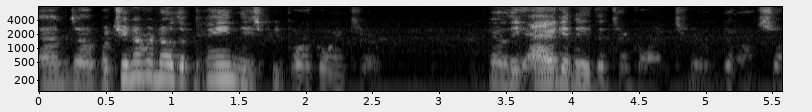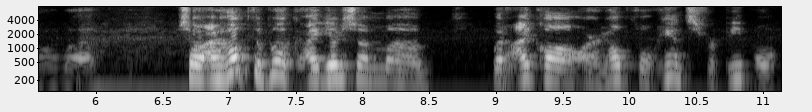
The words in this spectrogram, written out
and uh, but you never know the pain these people are going through. you know the agony that they're going through. You know, so uh, so I hope the book I give some uh, what I call are helpful hints for people.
